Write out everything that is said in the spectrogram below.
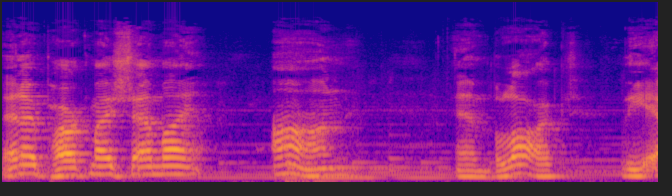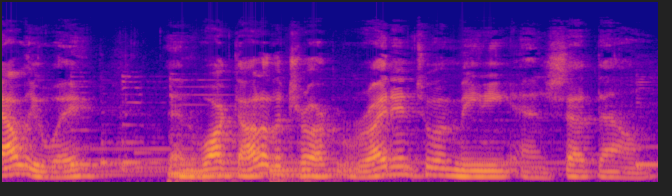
and I parked my semi on and blocked the alleyway and walked out of the truck right into a meeting and sat down.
